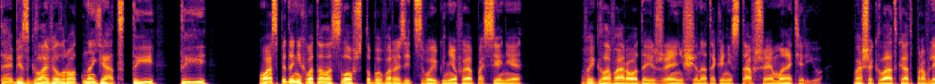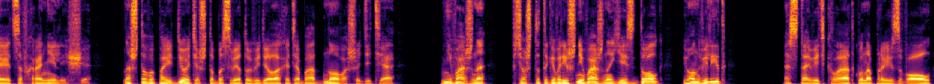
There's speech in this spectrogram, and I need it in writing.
Ты обезглавил рот на яд! Ты... ты...» У Аспида не хватало слов, чтобы выразить свой гнев и опасения. «Вы глава рода и женщина, так и не ставшая матерью. Ваша кладка отправляется в хранилище. На что вы пойдете, чтобы Свет увидела хотя бы одно ваше дитя? Неважно. Все, что ты говоришь, неважно. Есть долг, и он велит... Оставить кладку на произвол,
